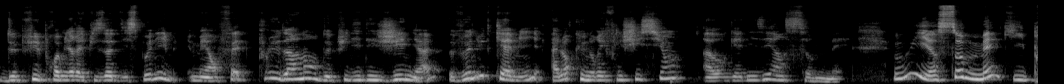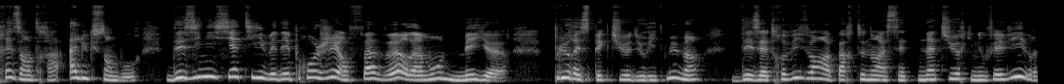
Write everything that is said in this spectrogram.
depuis le premier épisode disponible, mais en fait plus d'un an depuis l'idée géniale venue de Camille alors que nous réfléchissions à organiser un sommet. Oui, un sommet qui présentera à Luxembourg des initiatives et des projets en faveur d'un monde meilleur, plus respectueux du rythme humain, des êtres vivants appartenant à cette nature qui nous fait vivre,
